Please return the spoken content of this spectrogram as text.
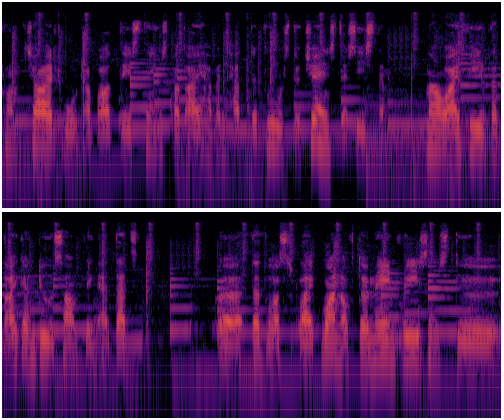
from childhood about these things but i haven't had the tools to change the system now i feel that i can do something and that's uh, that was like one of the main reasons to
